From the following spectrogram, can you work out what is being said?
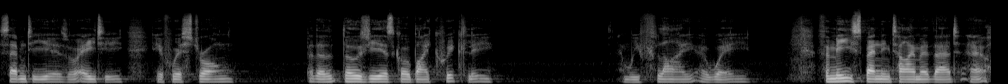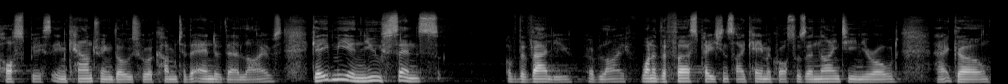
70 years or 80 if we're strong. But those years go by quickly and we fly away. For me, spending time at that uh, hospice, encountering those who are coming to the end of their lives, gave me a new sense of the value of life. One of the first patients I came across was a 19 year old uh, girl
